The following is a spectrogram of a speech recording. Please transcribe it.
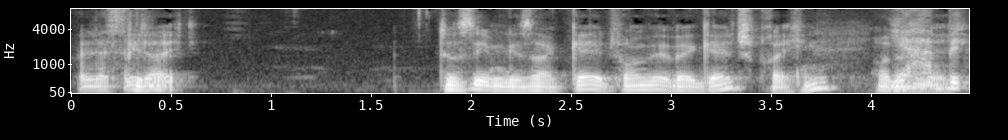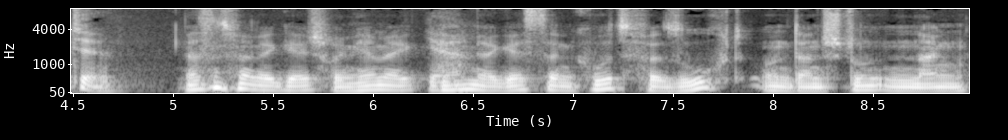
Weil das Vielleicht. Du hast eben gesagt, Geld. Wollen wir über Geld sprechen? Oder Ja, nicht? bitte. Lass uns mal über Geld sprechen. Wir haben ja, wir Ja. haben ja gestern kurz versucht und dann stundenlang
